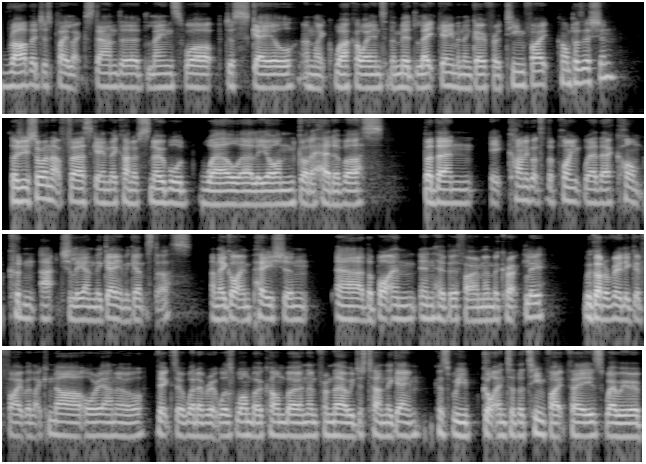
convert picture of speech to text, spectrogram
rather just play like standard lane swap, just scale and like work our way into the mid late game and then go for a team fight composition. So as you saw in that first game, they kind of snowballed well early on, got ahead of us, but then it kind of got to the point where their comp couldn't actually end the game against us, and they got impatient. Uh, the bottom inhib, if I remember correctly, we got a really good fight with like Gnar, Orianna, or Viktor, whatever it was, wombo combo, and then from there we just turned the game because we got into the team fight phase where we were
